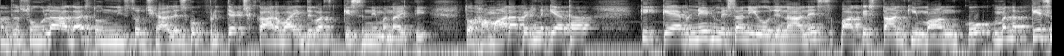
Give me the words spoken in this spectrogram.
16 अगस्त 1946 को प्रत्यक्ष कार्रवाई दिवस किसने मनाई थी? तो हमारा प्रश्न क्या था कि कैबिनेट मिशन योजना ने पाकिस्तान की मांग को मतलब किस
